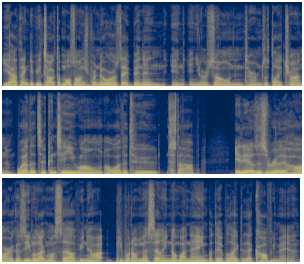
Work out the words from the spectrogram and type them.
Yeah, I think if you talk to most entrepreneurs, they've been in, in, in your zone in terms of like trying whether to continue on or whether to stop. It is. It's really hard because even like myself, you know, people don't necessarily know my name, but they'll be like that coffee man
